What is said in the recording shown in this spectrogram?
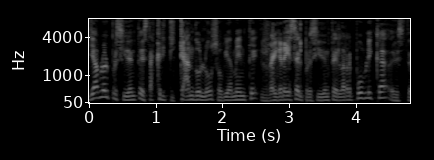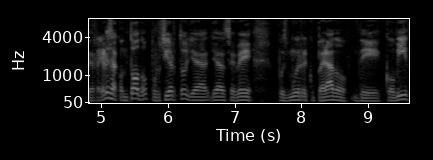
ya habló el presidente, está criticándolos, obviamente. Regresa el presidente de la República, este, regresa con todo, por cierto. Ya, ya se ve pues muy recuperado de COVID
